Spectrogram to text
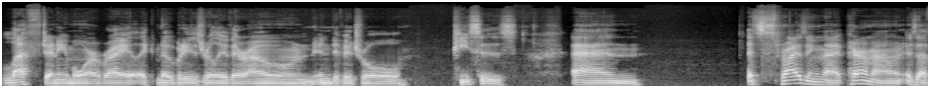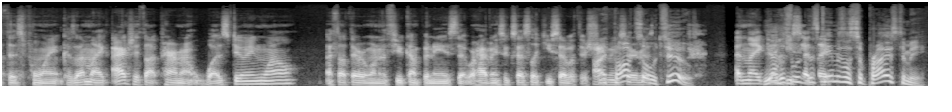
left anymore right? Like nobody's really their own individual pieces. And it's surprising that paramount is at this point because i'm like i actually thought paramount was doing well i thought they were one of the few companies that were having success like you said with their streaming. I thought service so too. and like, Yeah, like this, you was- said, this like, game is a surprise to me.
